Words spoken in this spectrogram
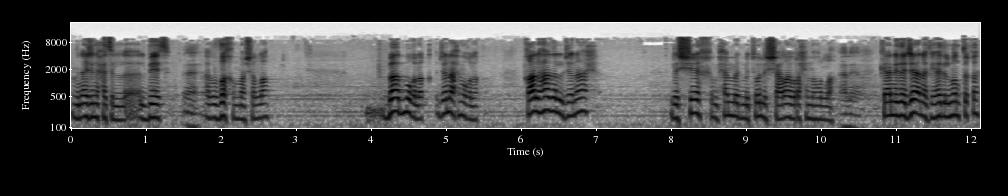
من أجنحة ال- البيت. آه. هذا ضخم ما شاء الله. باب مغلق جناح مغلق. قال هذا الجناح للشيخ محمد متولي الشعراوي رحمه الله. عليه. كان إذا جاءنا في هذه المنطقة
